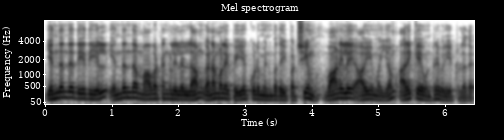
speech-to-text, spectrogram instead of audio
எந்தெந்த தேதியில் எந்தெந்த மாவட்டங்களிலெல்லாம் கனமழை பெய்யக்கூடும் என்பதை பற்றியும் வானிலை ஆய்வு மையம் அறிக்கை ஒன்றை வெளியிட்டுள்ளது.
